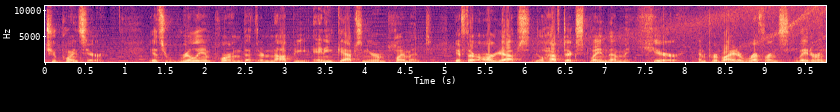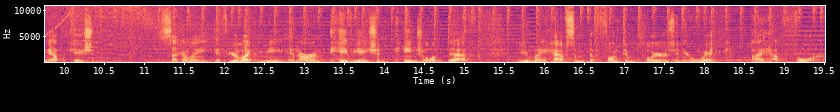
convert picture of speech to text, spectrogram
Two points here. It's really important that there not be any gaps in your employment if there are gaps, you'll have to explain them here and provide a reference later in the application. Secondly, if you're like me and are an aviation angel of death, you may have some defunct employers in your wake. I have four.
